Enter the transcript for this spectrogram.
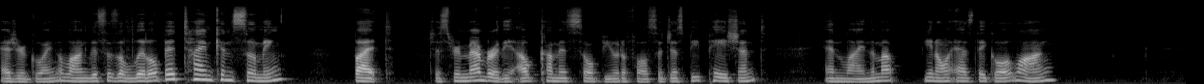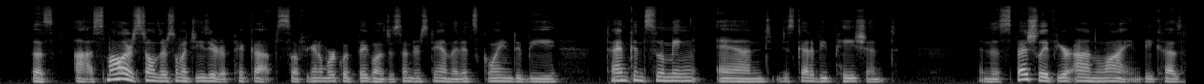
as you're going along. This is a little bit time consuming, but just remember the outcome is so beautiful. So just be patient and line them up you know, as they go along. The uh, smaller stones are so much easier to pick up. So if you're going to work with big ones, just understand that it's going to be time consuming and you just got to be patient. And especially if you're online because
